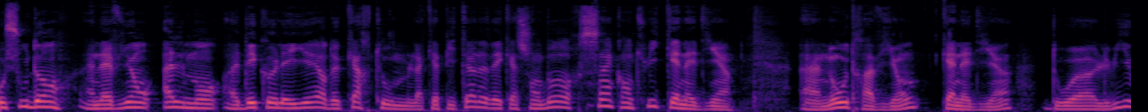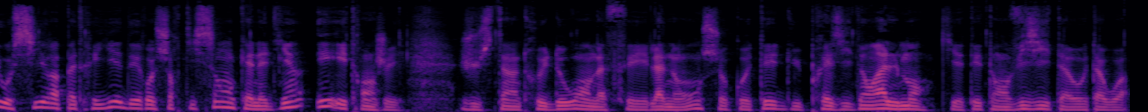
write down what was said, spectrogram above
Au Soudan, un avion allemand a décollé hier de Khartoum, la capitale, avec à son bord 58 Canadiens. Un autre avion, canadien, doit lui aussi rapatrier des ressortissants canadiens et étrangers. Justin Trudeau en a fait l'annonce aux côtés du président allemand qui était en visite à Ottawa.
